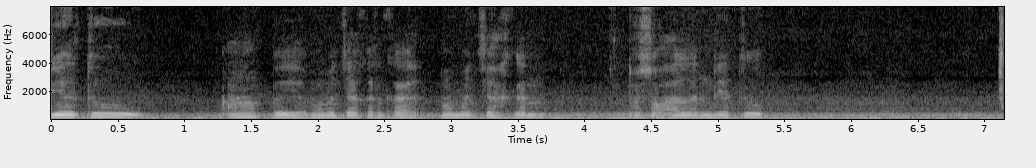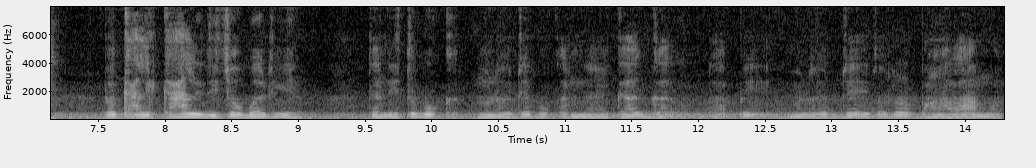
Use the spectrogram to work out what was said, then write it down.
dia tuh apa ya memecahkan memecahkan persoalan dia tuh berkali-kali dicoba dia. Dan itu bukan menurut dia bukannya gagal tapi menurut dia itu adalah pengalaman.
